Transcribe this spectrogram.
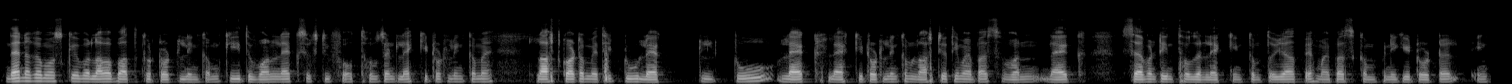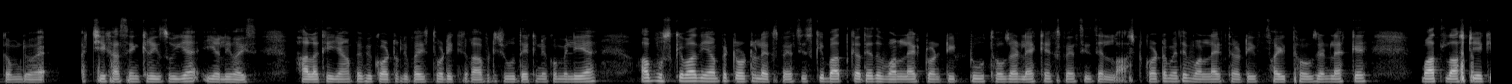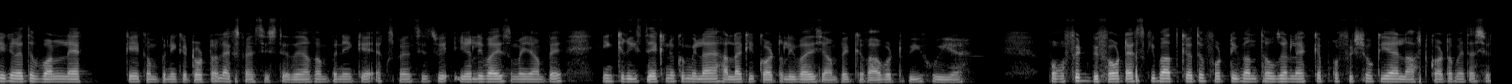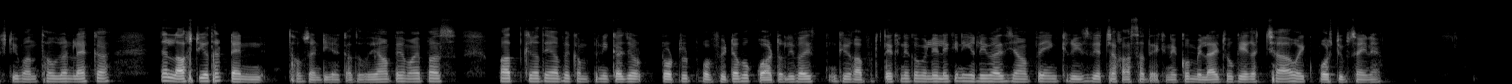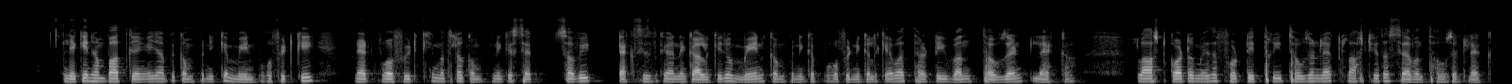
देन अगर मैं उसके अलावा बात करूँ टोटल इनकम की तो one lakh sixty four thousand lakh की टोटल इनकम है। लास्ट क्वार्टर में थी टू लाख टू लैख लैख की टोटल इनकम लास्ट ईयर थी, हमारे पास one lakh seventeen thousand lakh की इनकम तो यहाँ पे हमारे पास कंपनी की टोटल इनकम जो है, अच्छी खासी इंक्रीज़ हुई है ईयरली वाइज हालाँकि यहाँ पे भी क्वार्टरली वाइज थोड़ी गिरावट शुरू देखने को मिली है। अब उसके बाद यहाँ पे टोटल एक्सपेंसेस की बात करते हैं तो one lakh twenty two thousand lakh के एक्सपेंसेस है। लास्ट क्वार्टर में थे one lakh thirty five thousand lakh के। बात लास्ट ईयर की करें तो वन लाख के कंपनी के टोटल एक्सपेंसेस थे तो यहाँ कंपनी के एक्सपेंसेस भी ईयरली वाइज हमें यहाँ पे इंक्रीज देखने को मिला है। हालाँकि क्वार्टरली वाइज यहाँ पे गिरावट भी हुई है। प्रॉफिट बिफोर टैक्स की बात करें तो फोर्टी वन थाउज़ेंड लैख का प्रॉफिट शो किया है। लास्ट क्वार्टर में था सिक्सटी वन थाउज़ेंड लैख का। दैन लास्ट ईयर था टेन थाउज़ेंड ईयर का। तो यहाँ पे हमारे पास बात करें तो यहाँ पे कंपनी का जो टोटल प्रॉफिट है वो क्वार्टरली वाइज गिरावट देखने को मिली, लेकिन ईयरली वाइज यहाँ पे इंक्रीज़ भी अच्छा खासा देखने को मिला है, जो कि एक अच्छा और एक पॉजिटिव साइन है। लेकिन हम बात करेंगे यहाँ पे कंपनी के मेन प्रॉफिट की नेट प्रॉफिट की मतलब कंपनी के सभी टैक्सेस वगैरह निकाल के जो मेन कंपनी का प्रॉफिट निकल के आया थर्टी वन थाउज़ेंड लैख का। लास्ट क्वार्टर में था forty three thousand lakh last year था सेवन थाउज़ेंड लैख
